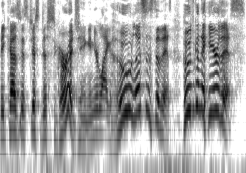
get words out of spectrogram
because it's just discouraging. And you're like, who listens to this? Who's going to hear this?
